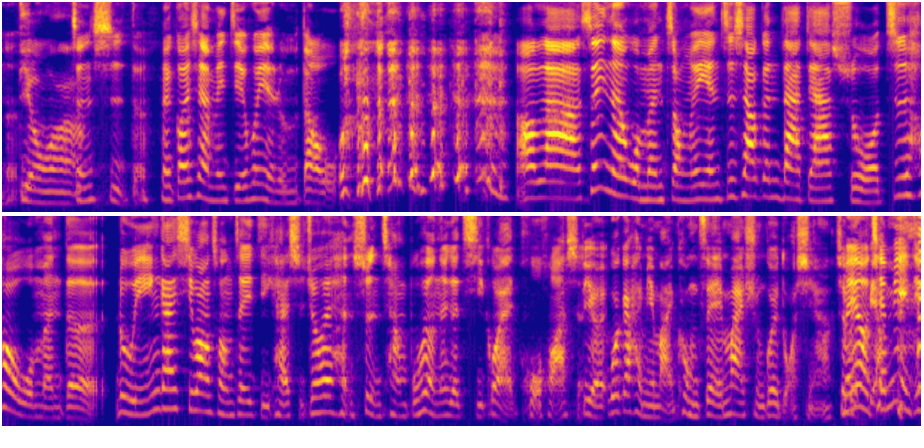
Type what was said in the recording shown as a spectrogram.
了，丢啊，真是的，没关系啊，没结婚也轮不到我。好啦，所以呢，我们总而言之是要跟大家说，之后我们的录音应该希望从这一集开始就会很顺畅，不会有那个奇怪火花声。对，我刚还没买控制，卖循规大声。没有，前面已经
